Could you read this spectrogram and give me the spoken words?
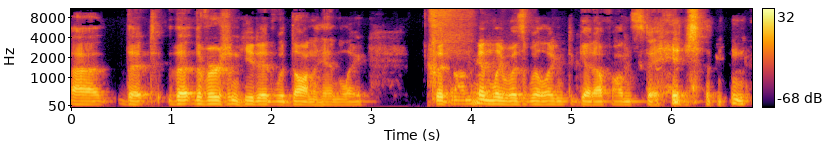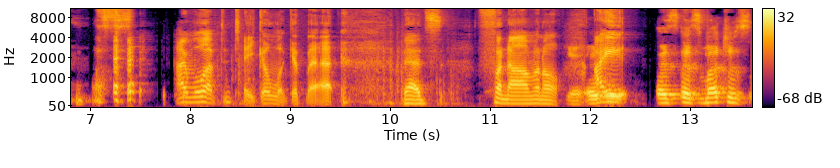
uh, that the the version he did with Don Henley. that Don Henley was willing to get up on stage. I will have to take a look at that. That's phenomenal. Yeah, I as as much as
